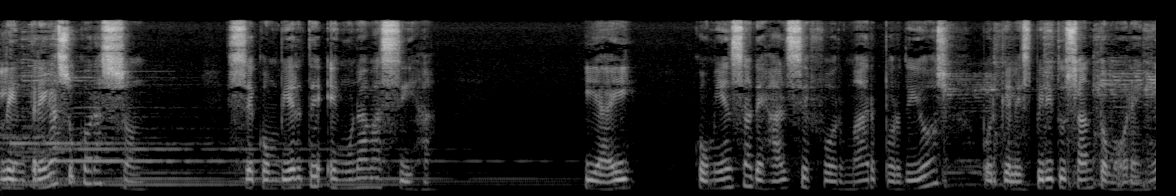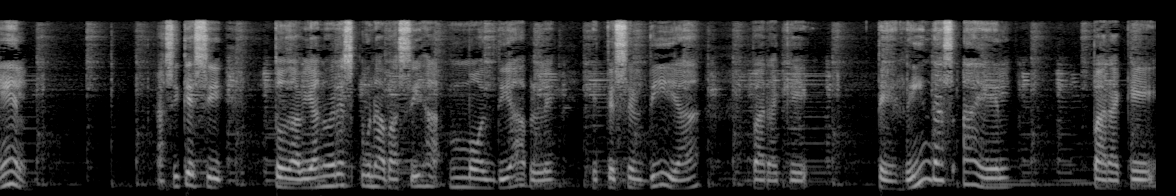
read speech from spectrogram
le entrega su corazón, se convierte en una vasija y ahí comienza a dejarse formar por Dios porque el Espíritu Santo mora en él. Así que si todavía no eres una vasija moldeable, este es el día para que te rindas a Él, para que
